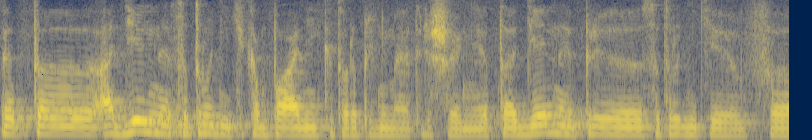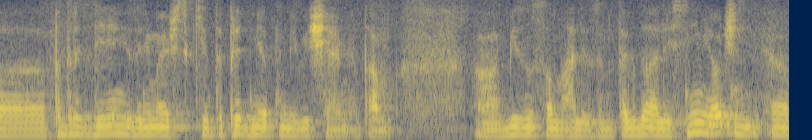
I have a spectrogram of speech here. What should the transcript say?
Это отдельные сотрудники компаний, которые принимают решения. Это отдельные сотрудники в подразделении, занимающиеся какими-то предметными вещами, там, а, бизнес-анализом и так далее. С ними очень э,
